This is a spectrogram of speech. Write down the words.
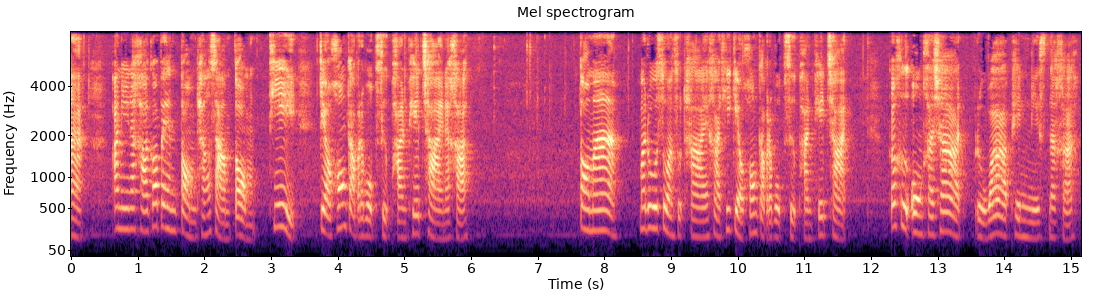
อะ อันนี้นะคะก็เป็นต่อมทั้ง 3 ต่อมที่เกี่ยวข้องกับระบบสืบพันธุ์เพศชายนะคะ ต่อมามาดูส่วนสุดท้ายค่ะที่เกี่ยวข้องกับระบบสืบพันธุ์เพศชาย ก็คือองคชาตหรือว่าเพนนิสนะคะอะ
